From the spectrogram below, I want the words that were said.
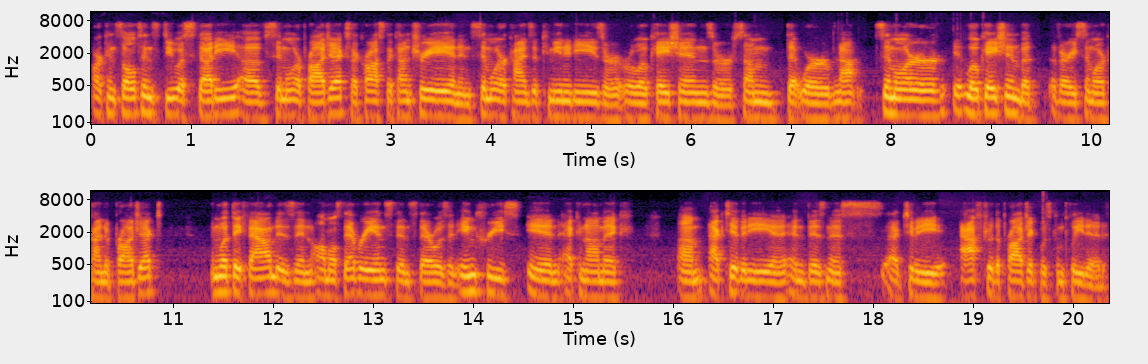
our consultants do a study of similar projects across the country and in similar kinds of communities or, or, locations or some that were not similar location but a very similar kind of project and what they found is in almost every instance there was an increase in economic um, activity and, and business activity after the project was completed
